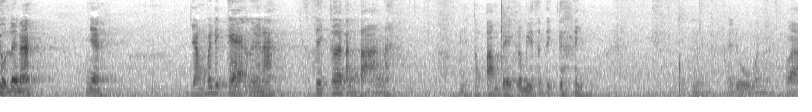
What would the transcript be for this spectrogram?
จุดเลยนะ เนี่ย ยังไม่ได้แกะเลยนะ สติกเกอร์ต่างๆ นะนี่ตรงปั๊มเบรกก็มีสติกเกอร์อยู่ให้ดูกันนะว่า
